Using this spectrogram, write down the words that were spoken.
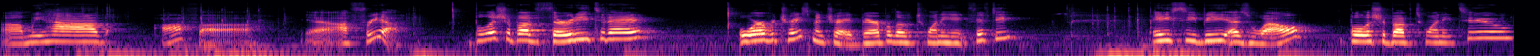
Um, we have AFA, yeah, Aphria. Bullish above 30 today or a retracement trade, bear below 28.50. ACB as well, bullish above 22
